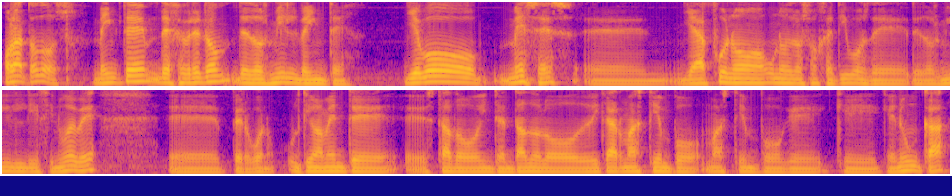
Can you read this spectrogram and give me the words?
Hola a todos, 20 de febrero de 2020. Llevo meses, eh, ya fue uno, de los objetivos de, de 2019, eh, pero bueno, últimamente he estado intentándolo dedicar más tiempo, más tiempo que, nunca.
